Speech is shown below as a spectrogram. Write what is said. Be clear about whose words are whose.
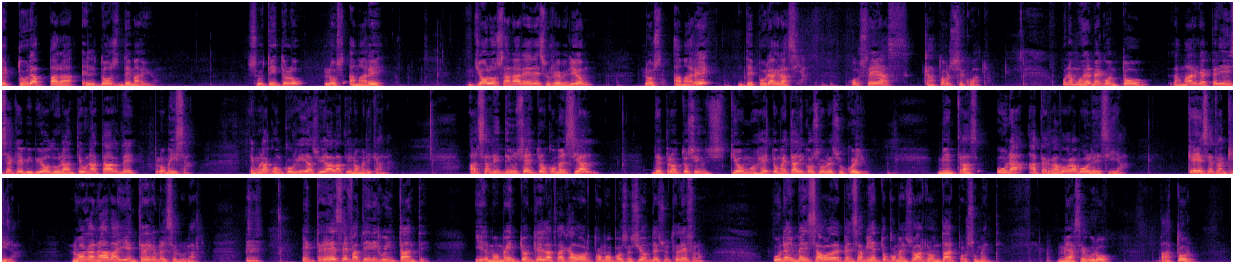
Speaker 1: Lectura para el 2 de mayo. Su título, Los amaré. Yo los sanaré de su rebelión, los amaré de pura gracia. Oseas 14:4. Una mujer me contó la amarga experiencia que vivió durante una tarde plomiza en una concurrida ciudad latinoamericana. Al salir de un centro comercial, de pronto sintió un objeto metálico sobre su cuello, mientras una aterradora voz le decía, quédese tranquila, no haga nada y entrégueme el celular. Entre ese fatídico instante y el momento en que el atracador tomó posesión de su teléfono, una inmensa ola de pensamiento comenzó a rondar por su mente. Me aseguró, Pastor,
